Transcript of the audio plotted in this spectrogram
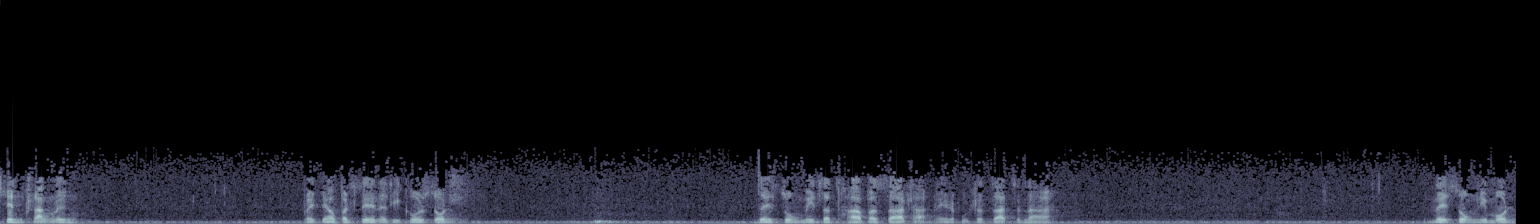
เช่นครั้งหนึ่ง พระเจ้าปัเสนธิโกศลได้ทรงมีศรัทธาประสาทะในพระพุทธศาสนา ได้ทรงนิมนต์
